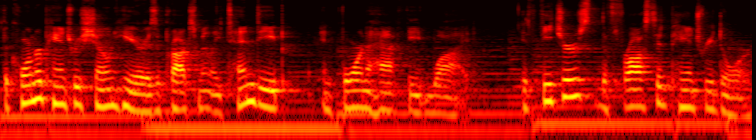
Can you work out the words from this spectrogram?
The corner pantry shown here is approximately 10 deep and 4.5 feet wide. It features the frosted pantry door.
